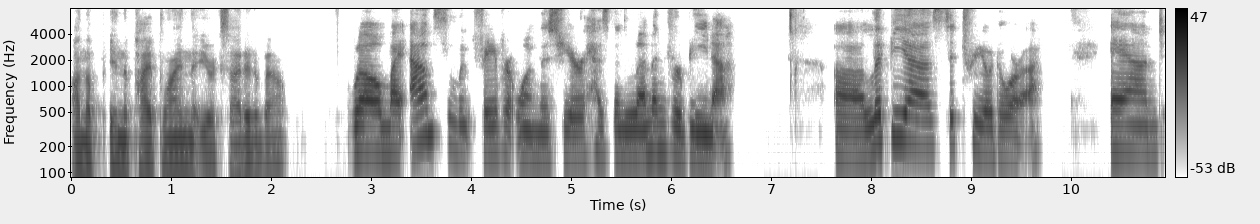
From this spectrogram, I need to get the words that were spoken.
on the in the pipeline that you're excited about? Well my absolute favorite one this year has been lemon verbena uh, Lippia citriodora. And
